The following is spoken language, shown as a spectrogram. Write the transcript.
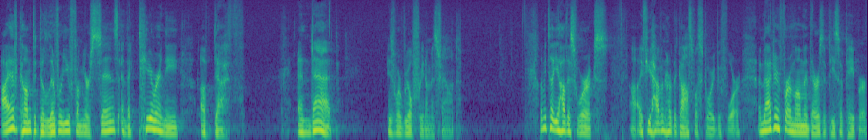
I have come to deliver you from your sins and the tyranny of death. And that is where real freedom is found. Let me tell you how this works. Uh, if you haven't heard the gospel story before, imagine for a moment there is a piece of paper.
